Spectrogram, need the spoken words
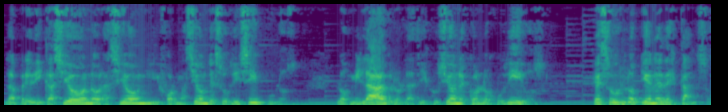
la predicación, oración y formación de sus discípulos, los milagros, las discusiones con los judíos. Jesús no tiene descanso.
